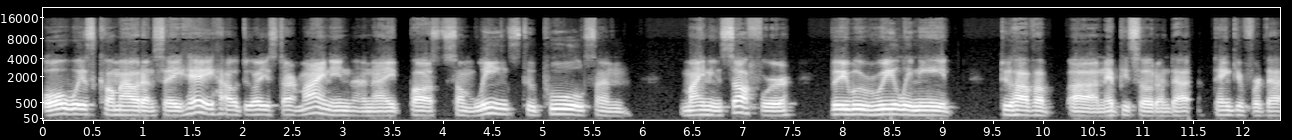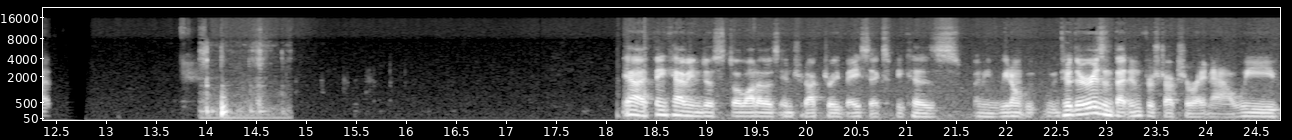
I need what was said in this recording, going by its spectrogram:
always come out and say, "Hey, how do I start mining?" And I post some links to pools and mining software. But we really need to have a, an episode on that. Thank you for that. Yeah, I think having just a lot of those introductory basics because I mean we don't there, there isn't that infrastructure right now. We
